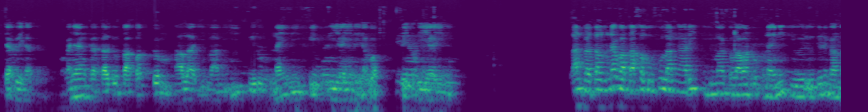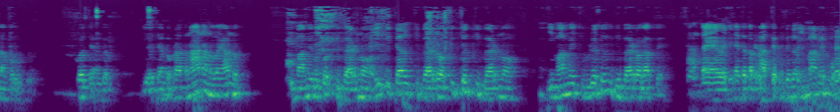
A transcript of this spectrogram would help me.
tidak kelihatan. Makanya yang gagal itu takut tum ala imami biruna ini fi'liya ini apa? Fi'liya ini. Lan batal mana wata kelupu lan ngari bima kelawan rukna ini diwiri-wiri kan tanpa ukur. Kau dianggap, ya dianggap ratenanan oleh anut. Imami rukuk di barno, ikidal di barno, sujud di barno. Imami julus itu di barno kabeh. Santai ini tetap ngadep dulu imamnya pola.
